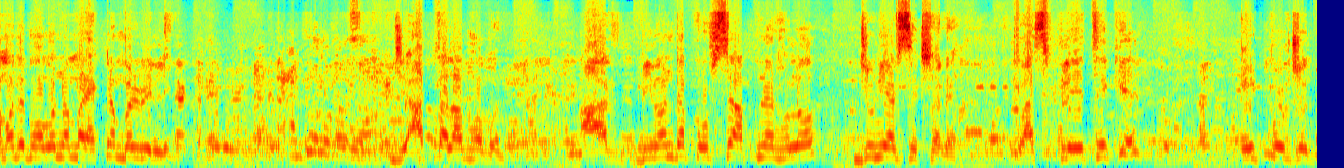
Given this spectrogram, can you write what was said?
আমাদের ভবন নাম্বার এক নম্বর বিল্ডিং। জি, আটতলা ভবন। আর বিমানটা পড়ছে আপনার হলো জুনিয়র সেকশনে ক্লাস প্লে থেকে এইট পর্যন্ত।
